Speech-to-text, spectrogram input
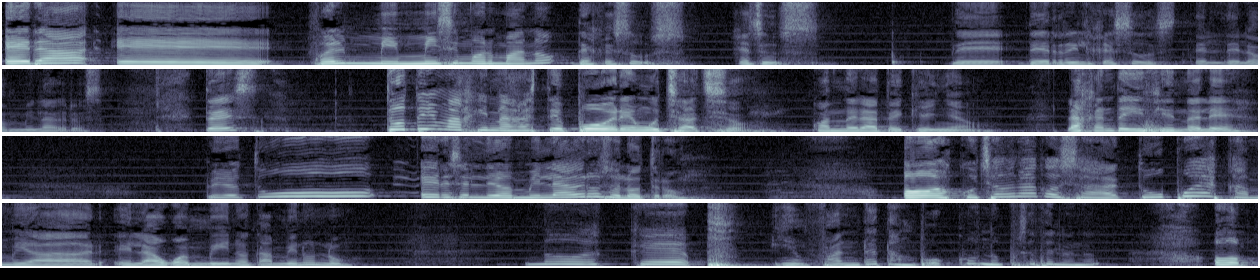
era, eh, fue el mismísimo hermano de Jesús, Jesús, de, de Real Jesús, del de los milagros. Entonces, tú te imaginas a este pobre muchacho cuando era pequeño, la gente diciéndole, pero tú eres el de los milagros o el otro. O escucha una cosa, ¿tú puedes cambiar el agua en vino también o no? No, es que... y en Fanta tampoco, no puedes hacerlo, ¿no? O,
